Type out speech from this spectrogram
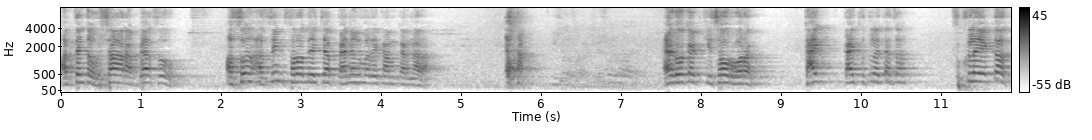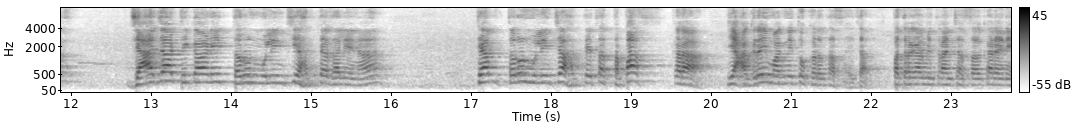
अत्यंत हुशार अभ्यासू असून असीम सरोदेच्या पॅनलमध्ये काम करणारा. ॲडव्होकेट किशोर वरक. काय काय चुकलं त्याचं? चुकलं एकच. ज्या ज्या ठिकाणी तरुण मुलींची हत्या झाली आहे ना त्या तरुण मुलींच्या हत्येचा तपास करा. ही आग्रही मागणी तो करत असायचा पत्रकार मित्रांच्या सहकार्याने.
